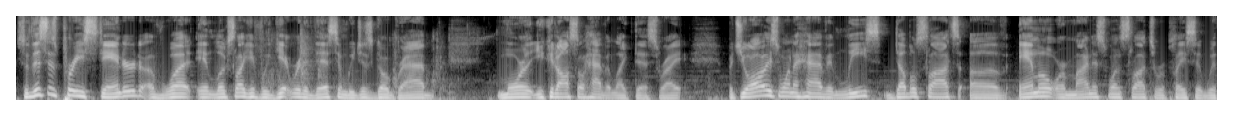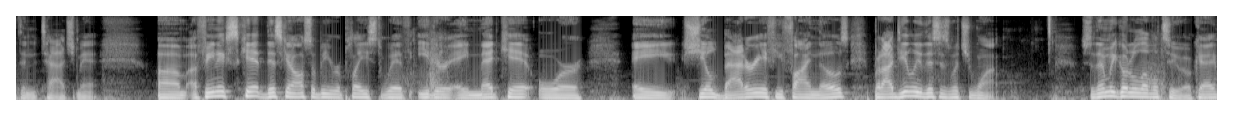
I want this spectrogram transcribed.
So this is pretty standard of what it looks like if we get rid of this and we just go grab more. You could also have it like this, right? But you always want to have at least double slots of ammo or minus one slot to replace it with an attachment. Um, a Phoenix kit, this can also be replaced with either a med kit or a shield battery if you find those, but ideally this is what you want. So then we go to level two, okay?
